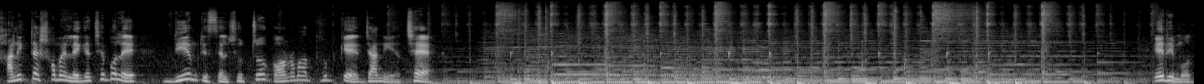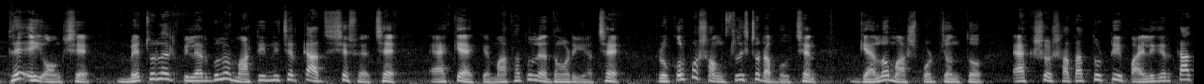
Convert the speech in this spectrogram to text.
খানিকটা সময় লেগেছে বলে ডিএমটি সেল সূত্র গণমাধ্যমকে জানিয়েছে। এরই মধ্যে এই অংশে মেট্রোলের পিলারগুলোর মাটির নিচের কাজ শেষ হয়েছে। একে একে মাথা তুলে দাঁড়িয়েছে, প্রকল্প সংশ্লিষ্টরা বলছেন। গেল মাস পর্যন্ত একশো সাতাত্তরটি পাইলিংয়ের কাজ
